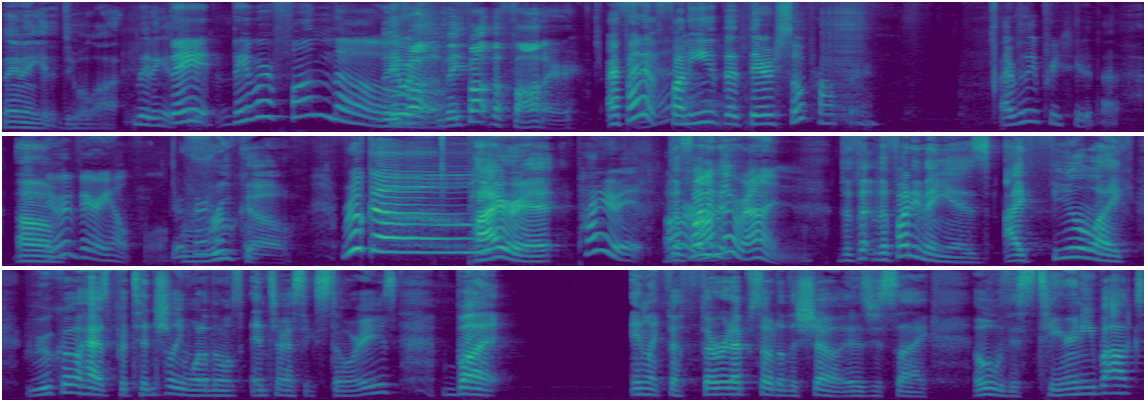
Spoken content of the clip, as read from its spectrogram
they didn't get to do a lot. They didn't get They to- they were fun though. They, were- fought, they fought the fodder. I find it funny that they're so proper. I really appreciated that. Um, They were very helpful. They were very Ruko, Ruko pirate. pirate. The Alright. funny On thi- the run. The th- the funny thing is, I feel like Ruko has potentially one of the most interesting stories, but in like the third episode of the show, it was just like, oh, this tyranny box.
